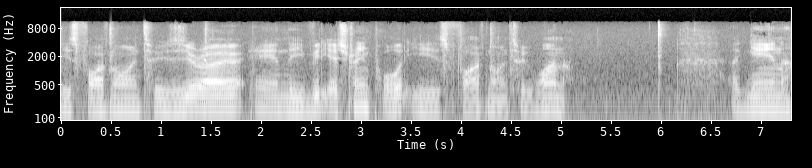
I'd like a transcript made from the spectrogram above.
is 5920 and the video stream port is 5921. Again, uh,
